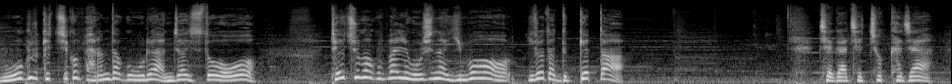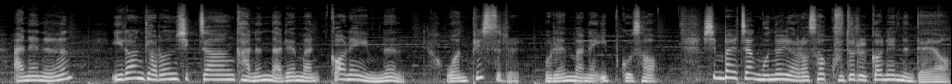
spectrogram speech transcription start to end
뭐 그렇게 찍어 바른다고 오래 앉아 있어. 대충 하고 빨리 옷이나 입어. 이러다 늦겠다. 제가 재촉하자 아내는 이런 결혼식장 가는 날에만 꺼내 입는 원피스를 오랜만에 입고서 신발장 문을 열어서 구두를 꺼냈는데요.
